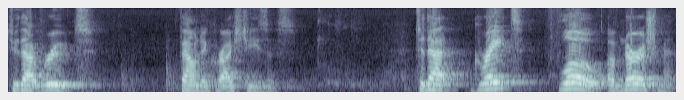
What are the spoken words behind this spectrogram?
to that root found in Christ Jesus, to that great flow of nourishment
